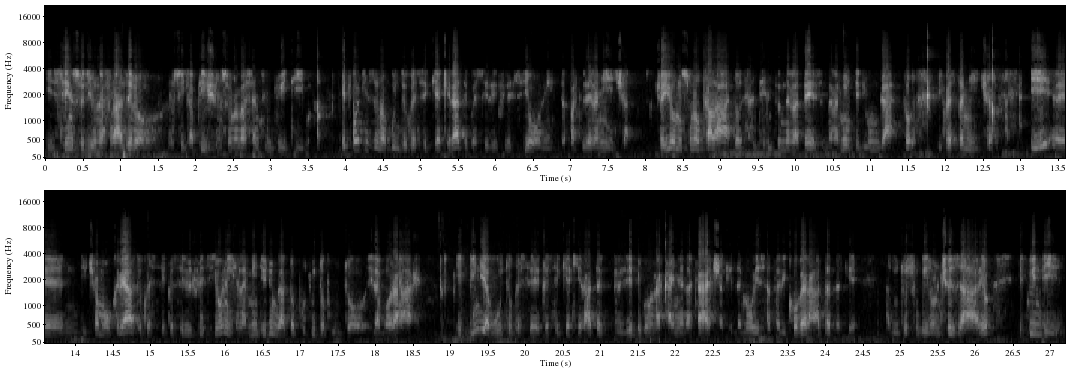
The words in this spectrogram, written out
il senso di una frase lo, lo si capisce, insomma, abbastanza intuitivo. E poi ci sono appunto queste chiacchierate, queste riflessioni da parte dell'amica cioè io mi sono calato dentro nella testa, nella mente di un gatto, di questa amica, e eh, diciamo, ho creato queste, queste, riflessioni che la mente di un gatto ha potuto appunto elaborare. E quindi ho avuto queste, queste chiacchierate, per esempio con una cagna da caccia che da noi è stata ricoverata perché ha dovuto subire un cesareo e quindi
